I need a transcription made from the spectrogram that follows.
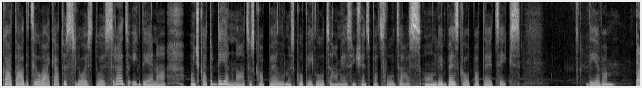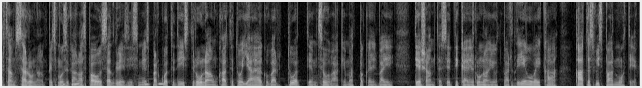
kā tādi cilvēki atvesļojas, to es redzu ikdienā. Viņš katru dienu nāca uz kapelu, mēs kopīgi lūdzāmies, viņš viens pats lūdzās un bija bezgala pateicīgs Dievam. Par tām sarunām pēc muzikālās pauzes atgriezīsimies, par ko tad īsti runā un kā tad to jēgu var dot tiem cilvēkiem atpakaļ, vai tiešām tas ir tikai runājot par Dievu vai kā, kā tas vispār notiek.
